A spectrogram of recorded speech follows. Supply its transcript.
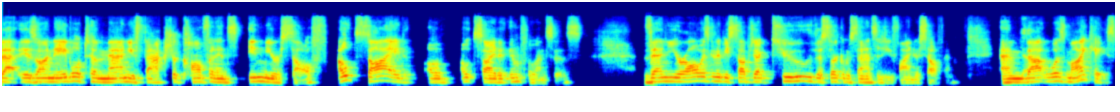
that is unable to manufacture confidence in yourself outside of outside influences, then you're always going to be subject to the circumstances you find yourself in. And yeah. that was my case.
